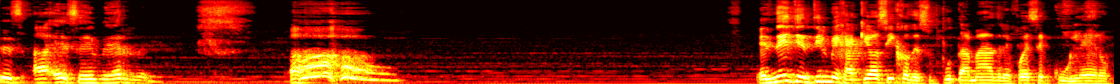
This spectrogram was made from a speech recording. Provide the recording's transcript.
Es ASMR. El Nate Gentil me hackeó hijo de su puta madre. Fue ese culero.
